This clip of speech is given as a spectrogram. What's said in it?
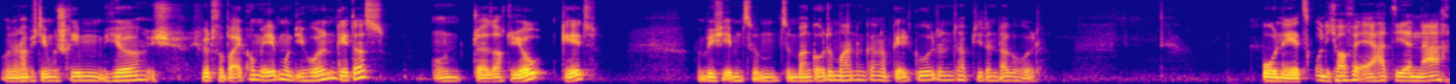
Und dann habe ich dem geschrieben, hier, ich, ich würde vorbeikommen eben und die holen, geht das? Und der sagte, jo, geht. Dann bin ich eben zum, zum Bankautomaten gegangen, habe Geld geholt und habe die dann da geholt. Ohne jetzt. Und ich hoffe, er hat dir nach,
